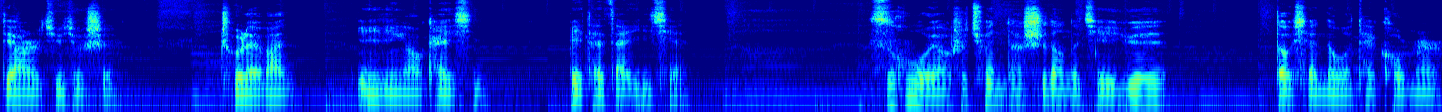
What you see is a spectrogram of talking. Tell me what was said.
第二句就是“出来玩一定要开心，别太在意钱”。似乎我要是劝他适当的节约，倒显得我太抠门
